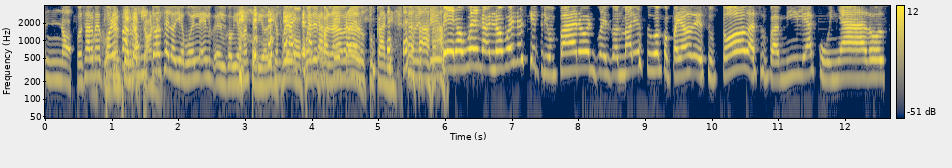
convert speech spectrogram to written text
no. pues a lo mejor el papelito se lo llevó el, el- el gobierno anterior. Dijeron, Fue- "Tráete fue la de palabra. de los tucanes. Pero bueno, lo bueno es que triunfaron, pues don Mario estuvo acompañado de su toda su familia, cuñados,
